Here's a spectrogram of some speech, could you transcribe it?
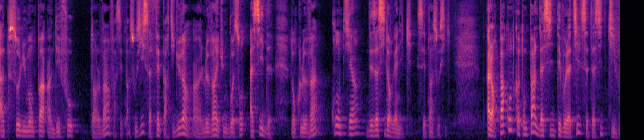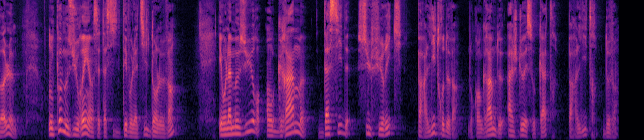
absolument pas un défaut dans le vin, enfin c'est pas un souci, ça fait partie du vin. Hein. Le vin est une boisson acide, donc le vin contient des acides organiques, c'est pas un souci. Alors par contre, quand on parle d'acidité volatile, cet acide qui vole, on peut mesurer hein, cette acidité volatile dans le vin et on la mesure en grammes d'acide sulfurique par litre de vin, donc en grammes de H2SO4 par litre de vin.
